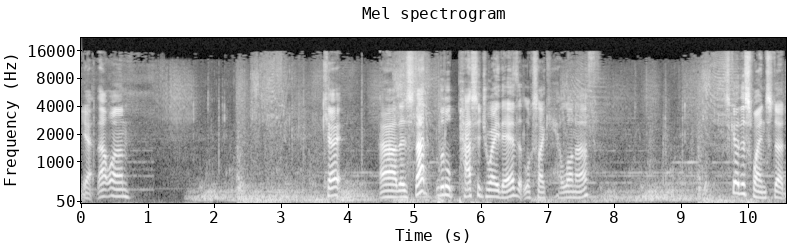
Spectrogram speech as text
yeah, that one. Okay. Uh, there's that little passageway there that looks like hell on earth. Go this way instead.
